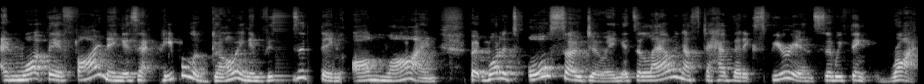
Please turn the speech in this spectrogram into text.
And what they're finding is that people are going and visiting online. But what it's also doing, it's allowing us to have that experience so we think, right,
